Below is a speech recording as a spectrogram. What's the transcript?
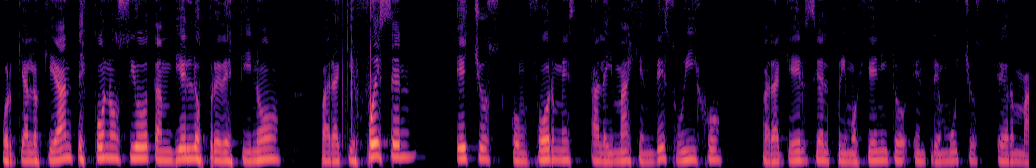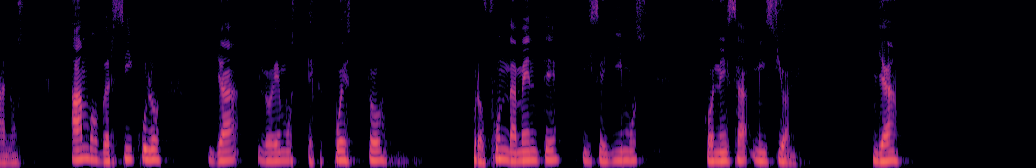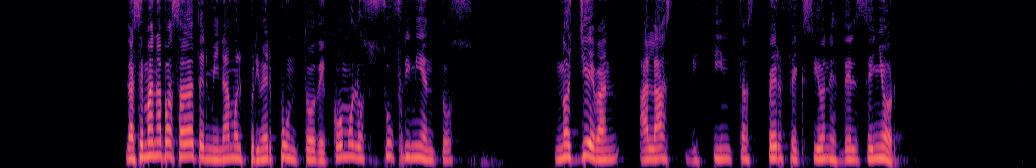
porque a los que antes conoció también los predestinó para que fuesen hechos conformes a la imagen de su Hijo, para que Él sea el primogénito entre muchos hermanos. Ambos versículos ya lo hemos expuesto profundamente y seguimos con esa misión. ¿Ya? La semana pasada terminamos el primer punto de cómo los sufrimientos nos llevan a las distintas perfecciones del Señor.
